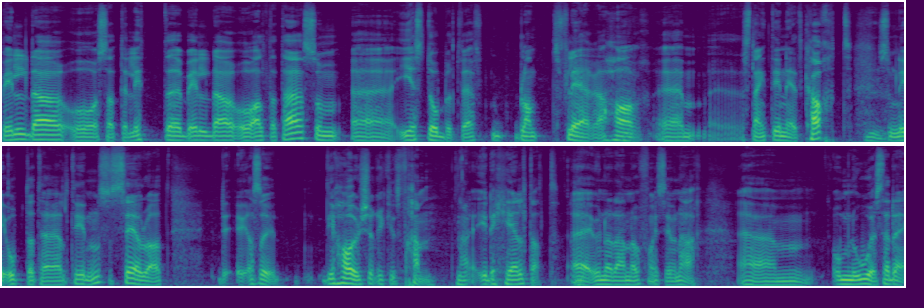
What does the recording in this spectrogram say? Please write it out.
bilder og satellittbilder og alt dette her som eh, ISW blant flere har eh, slengt inn i et kart mm. som de oppdaterer hele tiden, så ser du at de, altså, de har jo ikke rykket frem Nei. i det hele tatt eh, under denne offensiven her. Um, om noe så er det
